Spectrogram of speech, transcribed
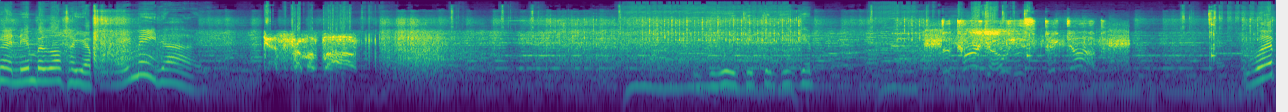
ค่นี้มันก็ขยับไปไหนไม่ได้ Death from above. เฮ้ยเก็บเก็บเก็บเก็บ The cargo is picked up. เว็บ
